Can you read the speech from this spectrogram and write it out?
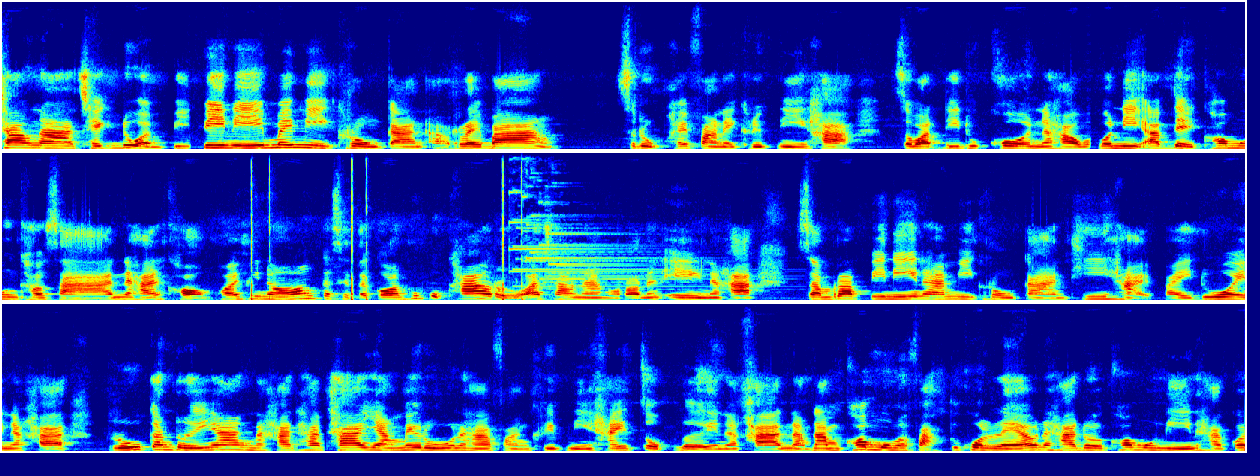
ชาวนาเช็คด่วนปีปีนี้ไม่มีโครงการอะไรบ้าง สรุปให้ฟังในคลิปนี้ค่ะ สวัสดีทุกคนนะคะ วันนี้อัปเดตข้อมูลข่าวสารนะคะ ของพ่อพี่น้องเกษตรกรผู้ปลูกข้าวหรือว่าชาวนาของเรานั่นเองนะคะสำหรับปีนี้นะมีโครงการที่หายไปด้วยนะคะ รู้กันหรือยังนะคะ ถ้าถ้ายังไม่รู้นะคะ ฟังคลิปนี้ให้จบเลยนะคะนำนำข้อมูลมาฝากทุกคนแล้วนะคะ โดยข้อมูลนี้นะคะก็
